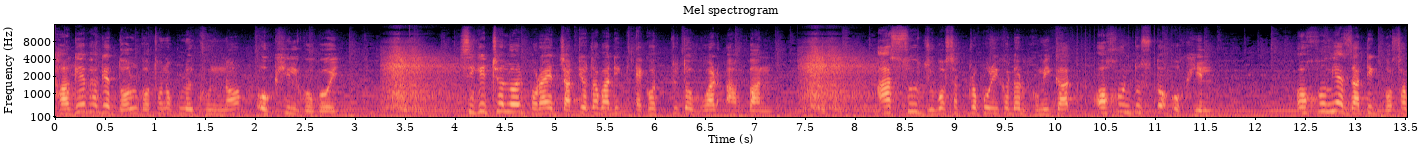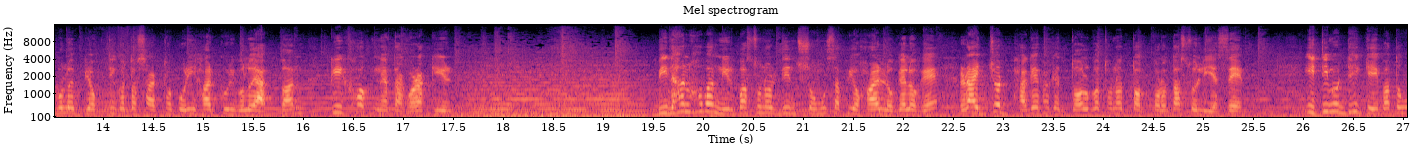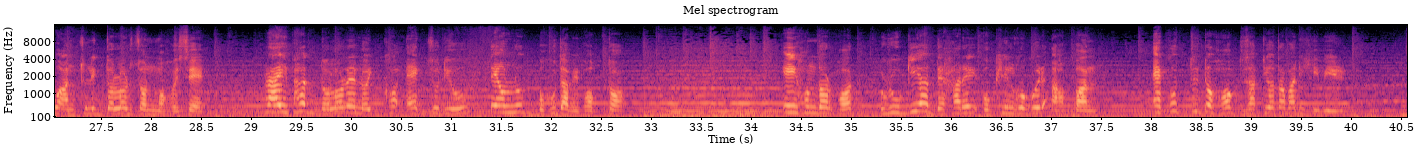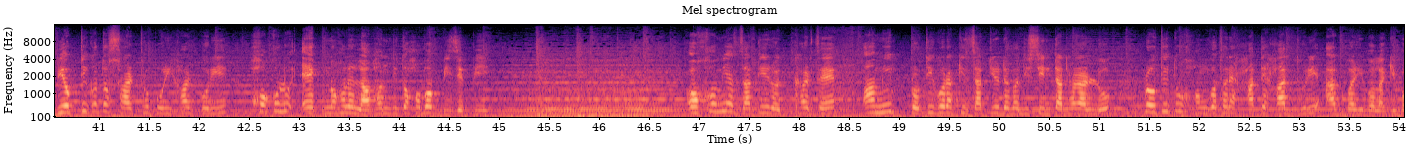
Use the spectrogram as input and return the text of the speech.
ভাগে ভাগে দল গঠনক লৈ ক্ষুণ্ণ অখিল গগৈ। চিকিৎসালয়ৰ পৰাই জাতীয়তাবাদীক একত্ৰিত হোৱাৰ আহ্বান। আছু যুৱ ছাত্ৰ পৰিষদৰ ভূমিকাত অসন্তুষ্ট অখিল। অসমীয়া জাতিক বচাবলৈ ব্যক্তিগত স্বাৰ্থ পৰিহাৰ কৰিবলৈ আহ্বান কৃষক নেতাগৰাকীৰ। বিধানসভা নিৰ্বাচনৰ দিন চমু চাপি অহাৰ লগে লগে ৰাজ্যত ভাগে ভাগে দল গঠনৰ তৎপৰতা চলি আছে। ইতিমধ্যেই কেইবাটাও আঞ্চলিক দলৰ জন্ম হৈছে। প্ৰায়ভাগ দলৰে লক্ষ্য এক যদিও তেওঁলোক বহুদা বিভক্ত। এই সন্দৰ্ভত ৰুগীয়া দেহাৰে অখিল গগৈৰ আহ্বান একত্ৰিত হওক জাতীয়তাবাদী শিবিৰ ব্যক্তিগত স্বাৰ্থ পৰিহাৰ কৰি সকলো এক নহ'লে লাভান্বিত হ'ব বিজেপি। অসমীয়া জাতিৰ ৰক্ষাৰ্থে আমি প্ৰতিগৰাকী জাতীয়তাবাদী চিন্তাধাৰাৰ লোক প্ৰতিটো সংগঠনে হাতে হাত ধৰি আগবাঢ়িব লাগিব।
